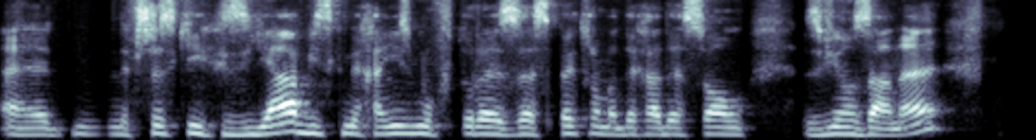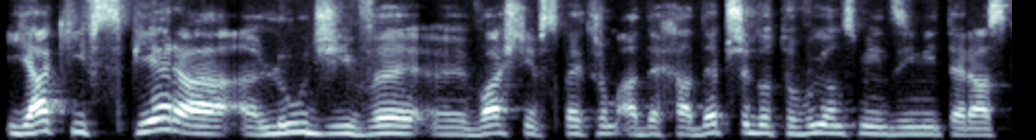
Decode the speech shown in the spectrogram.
e, wszystkich zjawisk, mechanizmów, które ze spektrum ADHD są związane jak i wspiera ludzi w, y, właśnie w spektrum ADHD, przygotowując między innymi teraz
